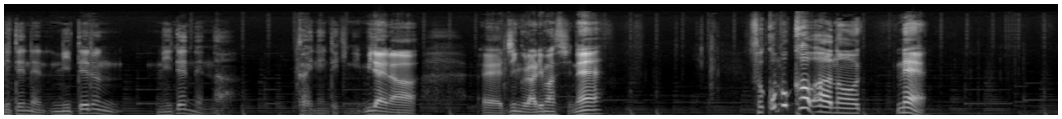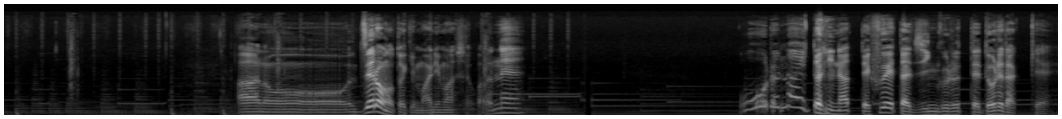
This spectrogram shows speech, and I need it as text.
似てんねん似てるん似てんねんな。概念的に。みたいな、えー、ジングルありますしね。そこもかあのね。あのー、ゼロの時もありましたからね。オールナイトになって増えたジングルってどれだっけ？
